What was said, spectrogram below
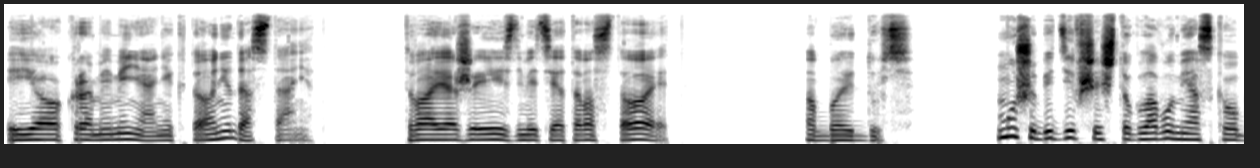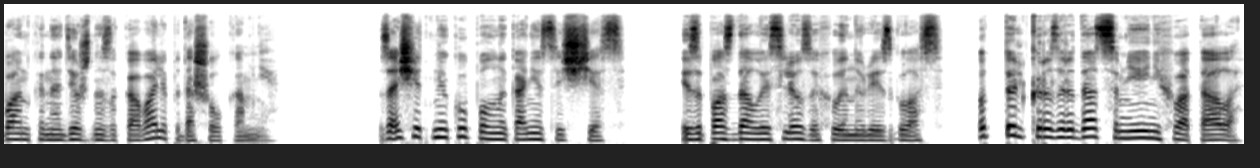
Ее, кроме меня, никто не достанет. Твоя жизнь ведь этого стоит». «Обойдусь». Муж, убедившись, что главу Миасского банка надежно заковали, подошел ко мне. Защитный купол наконец исчез, и запоздалые слезы хлынули из глаз. Вот только разрыдаться мне и не хватало.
